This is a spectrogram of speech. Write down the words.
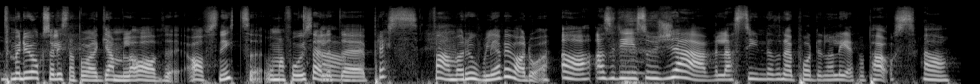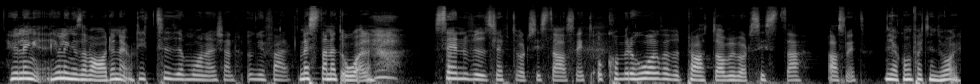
Typ. men du har också lyssnat på våra gamla av, avsnitt och man får ju så Ja. lite press. Fan vad roliga vi var då. Ja, alltså det är så jävla synd att den här podden har legat på paus. Ja. Hur, länge, hur länge sedan var det nu? Det är tio månader sedan ungefär. Nästan ett år. Sen vi släppte vårt sista avsnitt. Och kommer du ihåg vad vi pratade om i vårt sista avsnitt? Jag kommer faktiskt inte ihåg.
